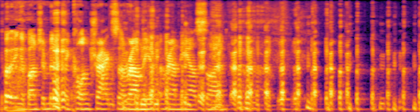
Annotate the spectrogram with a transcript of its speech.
putting a bunch of military contracts around the around the outside.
